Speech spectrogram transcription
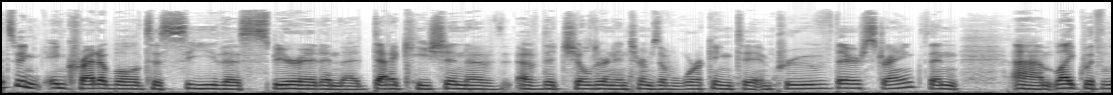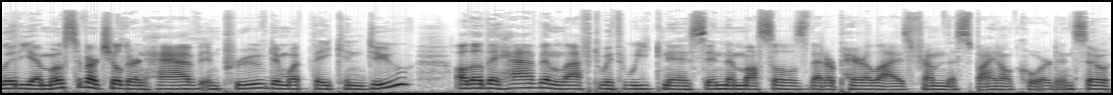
It's been incredible to see the spirit and the dedication of, of the children in terms of working to improve their strength. And um, like with Lydia, most of our children have improved in what they can do, although they have been left with weakness in the muscles that are paralyzed from the spinal cord. And so,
